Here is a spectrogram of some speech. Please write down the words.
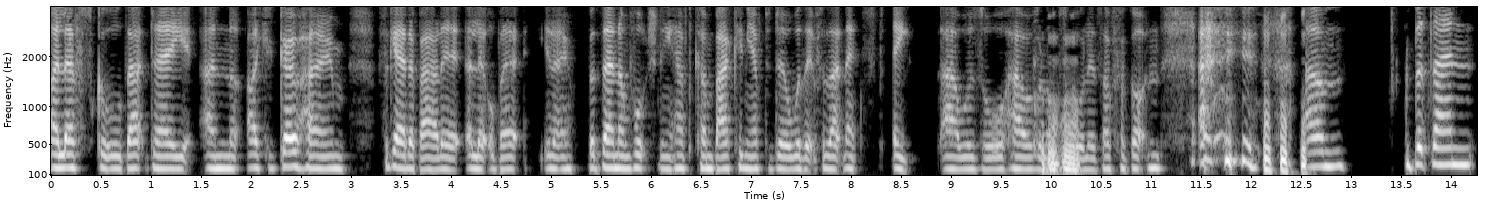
I left school that day and I could go home, forget about it a little bit, you know, but then unfortunately you have to come back and you have to deal with it for that next eight hours or however long school is. I've forgotten. um, but then,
